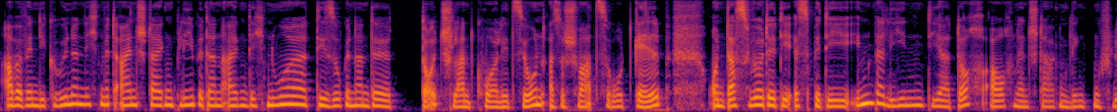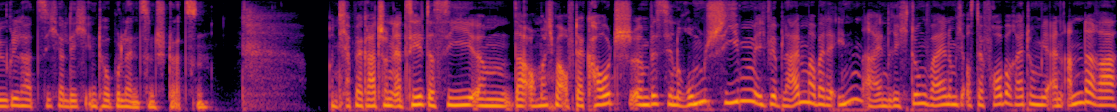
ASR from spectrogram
Aber wenn die Grünen nicht mit einsteigen, bliebe dann eigentlich nur die sogenannte Deutschlandkoalition, also Schwarz-Rot-Gelb. Und das würde die SPD in Berlin, die ja doch auch einen starken linken Flügel hat, sicherlich in Turbulenzen stürzen. Und ich habe ja gerade schon erzählt, dass Sie ähm, da auch manchmal auf der Couch ein bisschen rumschieben. Ich, wir bleiben mal bei der Inneneinrichtung, weil nämlich aus der Vorbereitung mir ein anderer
